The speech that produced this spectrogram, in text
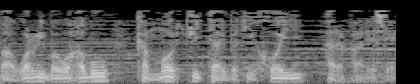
باوەڕی بەوە هەبوو کە مۆرکی تایبەتی خۆی هەرەپارێزێ.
